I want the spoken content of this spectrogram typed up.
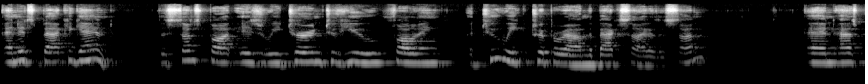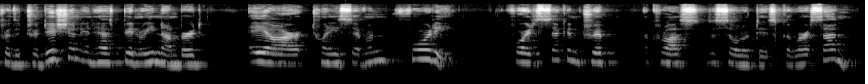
And it's back again. The sunspot is returned to view following a two week trip around the backside of the sun. And as per the tradition, it has been renumbered AR 2740 for its second trip across the solar disk of our sun.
